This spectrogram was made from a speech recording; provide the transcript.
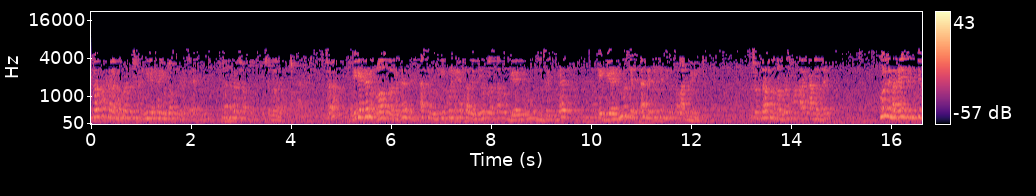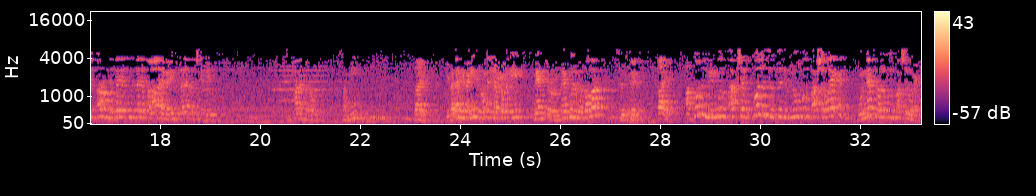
فاكر لما كنا مش أنا شرحت شباب ميديا كاري بلس لما كانت بتتقسم وتيجي كل حتة من النيوكلاس تاخد جرانيولز وسيتوبات الجرانيولز اللي قبل البيت دي بتطلع كبريت شفت رحمه ربنا سبحانه وتعالى عامله إزاي كل ما خليك بتبتدي تقرب من الثانية تكون الثانية طالعه يا بريد لا لا مفيش كده. سبحانك يا رب فاهمين طيب. يبقى ده الهيبرين الوحيد اللي يعتبر إيه؟ ناتشرال والباقي كله يعتبر سنسيتيف طيب اكوردنج للمود اوف اكشن كل سنسيتيف له مود اوف اكشن واحد والناتشرال له مود اوف اكشن واحد.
